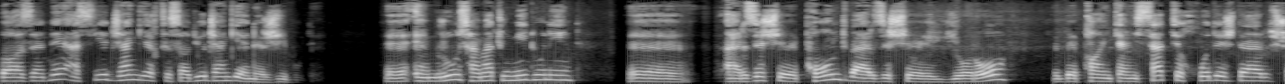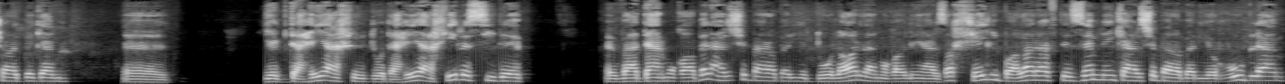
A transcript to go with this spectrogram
بازنده اصلی جنگ اقتصادی و جنگ انرژی بوده امروز همتون می‌دونین ارزش پوند و ارزش یورو به پایین سطح خودش در شاید بگم یک دهه اخیر دو دهه اخیر رسیده و در مقابل ارزش برابری دلار در مقابل این ارزها خیلی بالا رفته. ضمن اینکه ارزش برابری روبل هم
